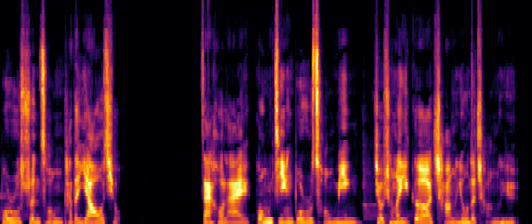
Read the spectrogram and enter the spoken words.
不如顺从他的要求。再后来，“恭敬不如从命”就成了一个常用的成语，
